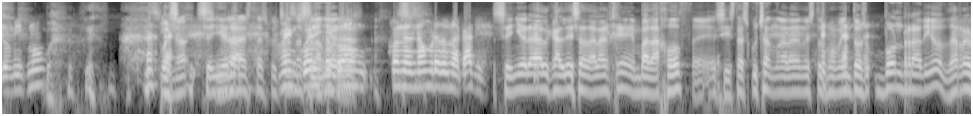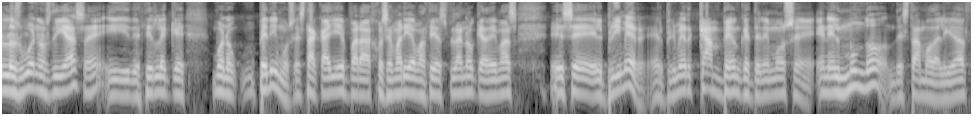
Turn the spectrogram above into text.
Lo mismo. pues, señora, está escuchando, me encuentro con, el nombre de una calle. Señora alcaldesa de Alange, en Badajoz, eh, si está escuchando ahora en estos momentos Bon Radio, darle los buenos días eh, y decirle que, bueno, pedimos esta calle para José María Macías Plano, que además es eh, el primer, el primer campeón que tenemos en el mundo de esta modalidad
